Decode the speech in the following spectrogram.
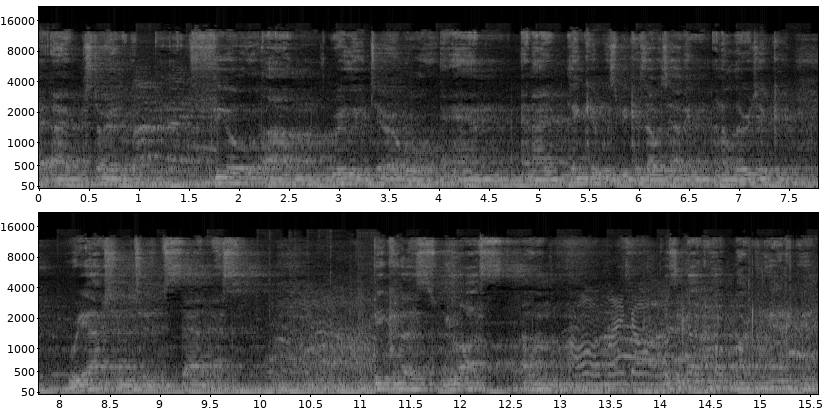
I started to feel um, really terrible, and and I think it was because I was having an allergic reaction to sadness because we lost. Um, Oh my god. there's a guy called Mark Lanigan,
